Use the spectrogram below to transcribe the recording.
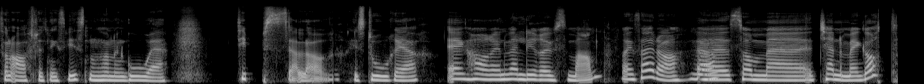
sånn avslutningsvis, noen sånne gode tips eller historier? Jeg har en veldig raus mann, får jeg si da, Ja. eh, som eh, kjenner meg godt.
